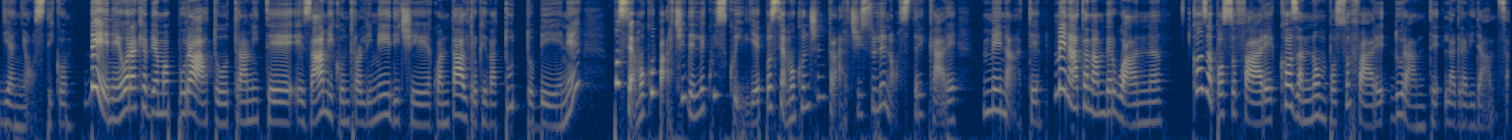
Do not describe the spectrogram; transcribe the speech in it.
diagnostico. Bene, ora che abbiamo appurato tramite esami, controlli medici e quant'altro che va tutto bene, possiamo occuparci delle quisquiglie, possiamo concentrarci sulle nostre care menate. Menata number one. Cosa posso fare, cosa non posso fare durante la gravidanza?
